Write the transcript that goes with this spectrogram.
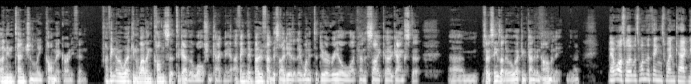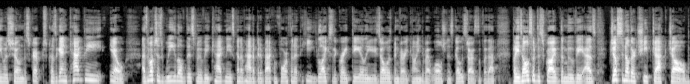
unintentionally comic or anything. I think they were working well in concert together, Walsh and Cagney. I think they both had this idea that they wanted to do a real, like, kind of psycho gangster. Um, so it seems like they were working kind of in harmony, you know. It was. Well, it was one of the things when Cagney was shown the script. Because again, Cagney, you know, as much as we love this movie, Cagney's kind of had a bit of back and forth on it. He likes it a great deal. He's always been very kind about Walsh and his co-stars and stuff like that. But he's also described the movie as just another cheap jack job,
